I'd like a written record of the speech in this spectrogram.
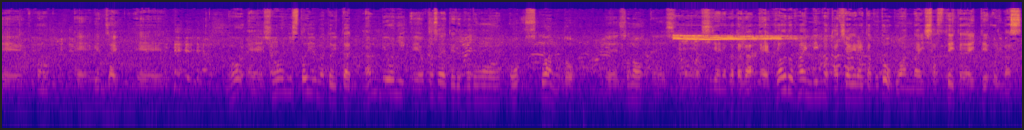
えー、この、えー、現在、えーのえ、小児ストリーマといった難病に、え、起こされている子どもを救わんとえその、え知り合いの方が、えクラウドファインディングを立ち上げられたことをご案内させていただいております。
